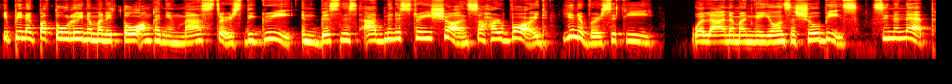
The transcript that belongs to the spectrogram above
Ipinagpatuloy naman ito ang kanyang master's degree in Business Administration sa Harvard University. Wala naman ngayon sa showbiz, si Nanette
